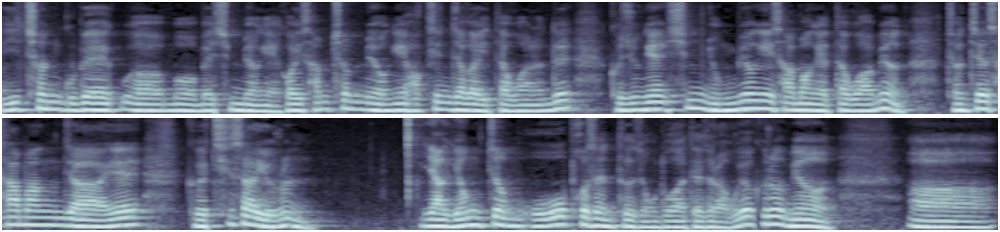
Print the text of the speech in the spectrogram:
2,900 어, 뭐 몇십 명의 거의 3,000 명의 확진자가 있다고 하는데 그 중에 16명이 사망했다고 하면 전체 사망자의 그 치사율은 약 0.55% 정도가 되더라고요. 그러면 어,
